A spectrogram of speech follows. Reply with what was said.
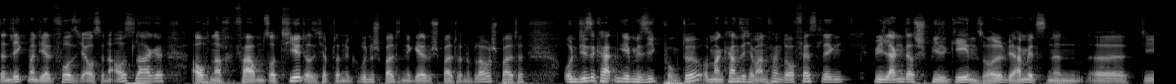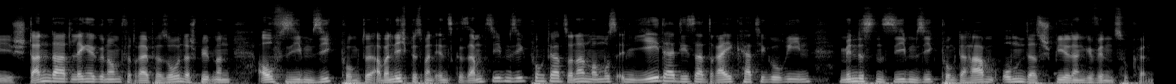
dann legt man die halt vor sich aus in der Auslage, auch nach Farben sortiert. Also ich habe da eine grüne Spalte, eine gelbe Spalte und eine blaue Spalte. Und diese Karten geben mir Siegpunkte und man kann sich am Anfang darauf festlegen, wie lang das Spiel gehen soll. Wir haben jetzt einen, äh, die Standardlänge genommen für drei Personen. Da spielt man auf sieben Siegpunkte, aber nicht bis man insgesamt sieben Siegpunkte hat, sondern man muss in jeder dieser drei Kategorien mindestens sieben Siegpunkte haben, um das Spiel dann gewinnen zu können.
